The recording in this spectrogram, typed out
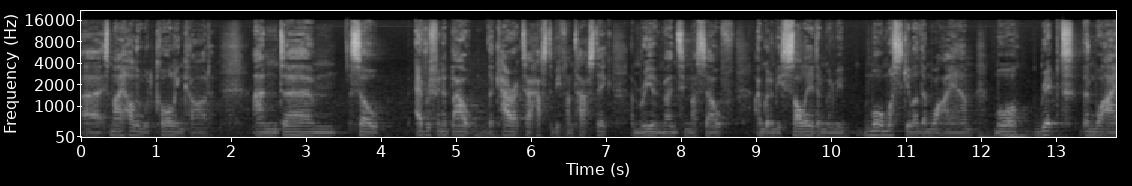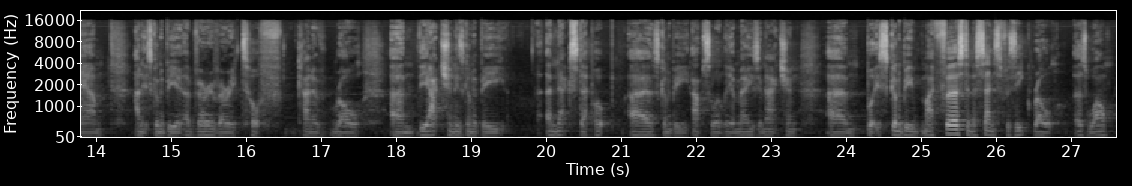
Uh, it's my Hollywood calling card. And um, so everything about the character has to be fantastic. I'm reinventing myself. I'm going to be solid. I'm going to be more muscular than what I am, more ripped than what I am. And it's going to be a very, very tough kind of role. Um, the action is going to be a next step up uh, it's going to be absolutely amazing action. Um, but it's going to be my first, in a sense, physique role as well,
